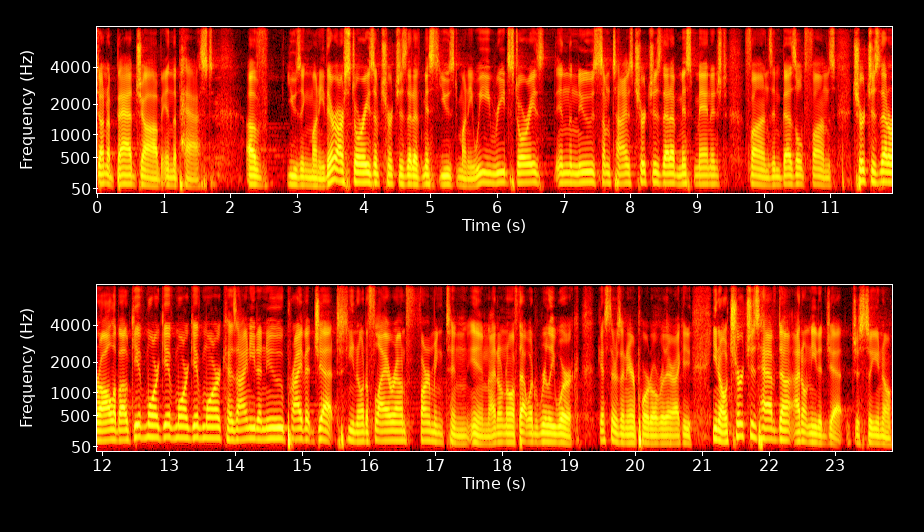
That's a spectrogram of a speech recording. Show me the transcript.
done a bad job in the past of using money. There are stories of churches that have misused money. We read stories in the news sometimes, churches that have mismanaged funds, embezzled funds, churches that are all about give more, give more, give more, because I need a new private jet, you know, to fly around Farmington in. I don't know if that would really work. I guess there's an airport over there. I could, you know, churches have done, I don't need a jet, just so you know.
